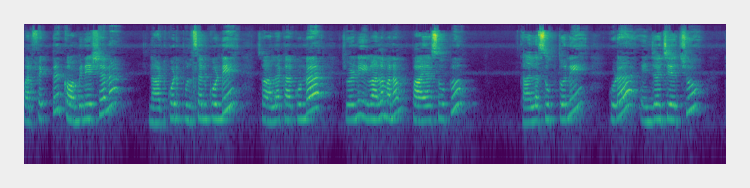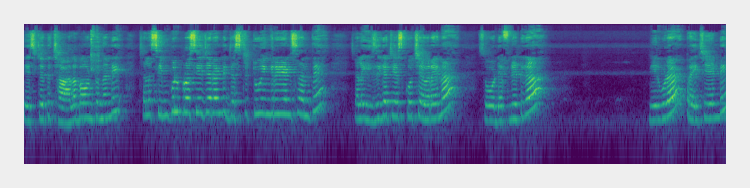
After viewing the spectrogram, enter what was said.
పర్ఫెక్ట్ కాంబినేషన్. నాటుకోడి పులుసు అనుకోండి. సో అలా కాకుండా చూడండి ఇవాళ మనం పాయ సూప్ కాళ్ళ సూప్తోని కూడా ఎంజాయ్ చేయొచ్చు. టేస్ట్ అయితే చాలా బాగుంటుందండి. చాలా సింపుల్ ప్రొసీజర్ అండి. జస్ట్ టూ ఇంగ్రీడియంట్స్ అంతే. చాలా ఈజీగా చేసుకోవచ్చు ఎవరైనా. సో డెఫినెట్గా మీరు కూడా ట్రై చేయండి.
